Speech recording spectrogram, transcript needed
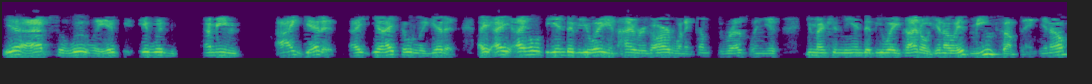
Yeah, absolutely. It it would I mean, I get it. I yeah, I totally get it. I, I, I hold the NWA in high regard when it comes to wrestling. You you mentioned the NWA title. You know, it means something. You know.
